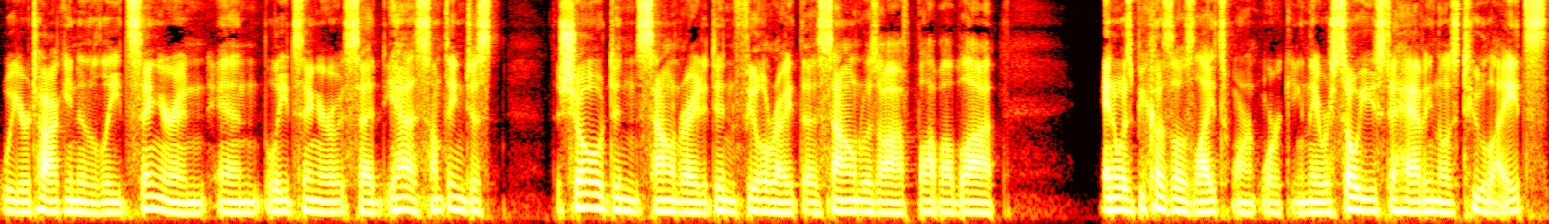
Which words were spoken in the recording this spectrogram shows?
we were talking to the lead singer, and and the lead singer said, "Yeah, something just the show didn't sound right. It didn't feel right. The sound was off. Blah blah blah." And it was because those lights weren't working. They were so used to having those two lights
